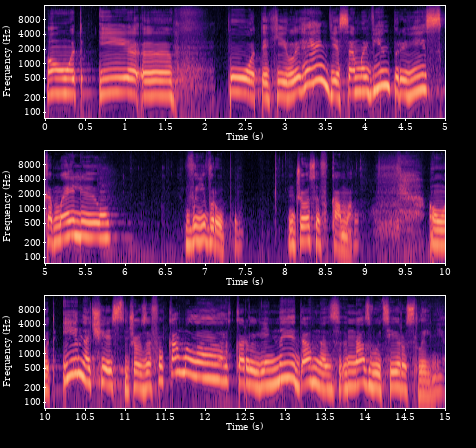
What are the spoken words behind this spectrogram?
От, і е, по такій легенді саме він привіз камелію в Європу. Джозеф Камел. От. І на честь Джозефа Камела Карл Лінне дав назву цій рослині.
